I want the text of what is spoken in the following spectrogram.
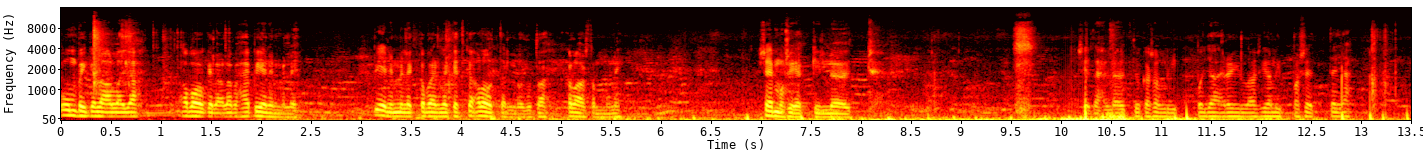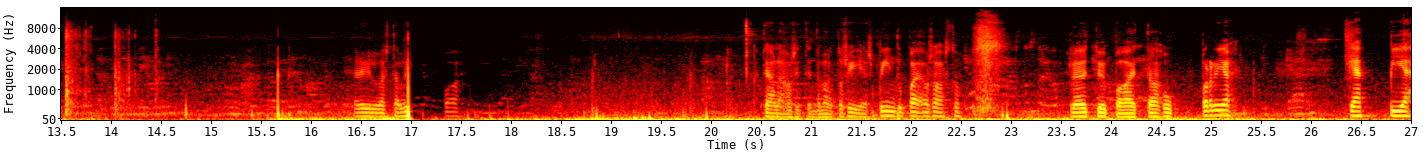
umpikelalla ja avokelalla vähän pienemmille, pienemmille kaverille, ketkä aloittelivat tuota kalastamaan, niin semmosiakin löytyy. Sieltähän löytyy kasan lippoja, erilaisia lippasettejä. Erilaista lippaa. Täällä on sitten tämä tosiaan spintupai-osasto. Löytyy paettaa hupparia, käppiä.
